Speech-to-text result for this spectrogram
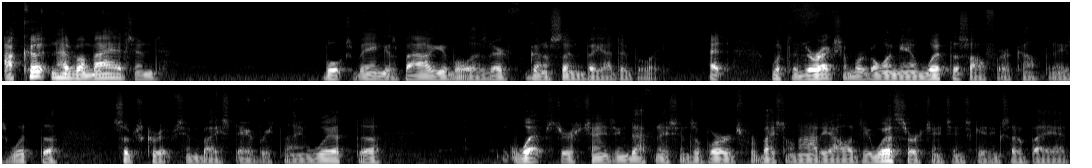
I couldn't have imagined books being as valuable as they're going to soon be, I do believe. At, with the direction we're going in, with the software companies, with the subscription based everything with uh, Webster's changing definitions of words for based on ideology, with search engines getting so bad,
